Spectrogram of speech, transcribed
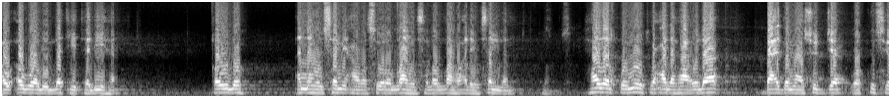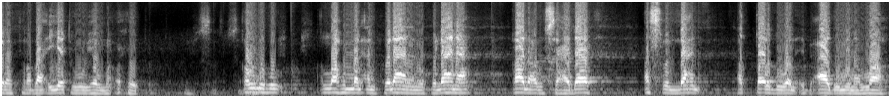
أو أول التي تليها. قوله أنه سمع رسول الله صلى الله عليه وسلم. هذا القنوت على هؤلاء بعدما شج وكسرت رباعيته يوم أحد. قوله اللهم لعن فلانا وفلانا قال أبو السعدات أصل اللعن الطرد والإبعاد من الله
